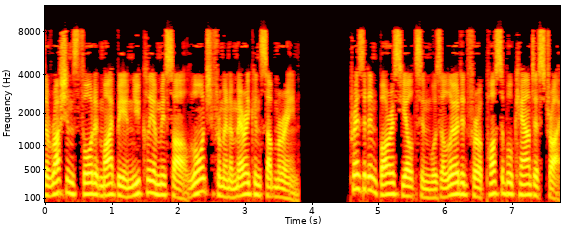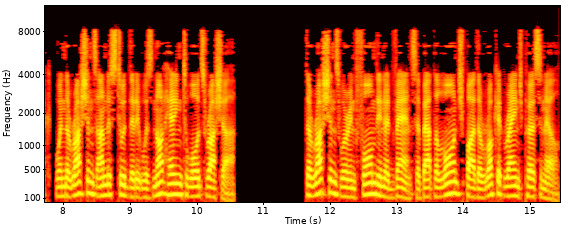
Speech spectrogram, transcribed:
The Russians thought it might be a nuclear missile launched from an American submarine. President Boris Yeltsin was alerted for a possible counter-strike, when the Russians understood that it was not heading towards Russia. The Russians were informed in advance about the launch by the rocket range personnel,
